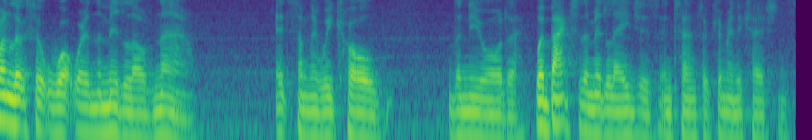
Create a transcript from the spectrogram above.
one looks at what we're in the middle of now, it's something we call the New Order. We're back to the Middle Ages in terms of communications.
